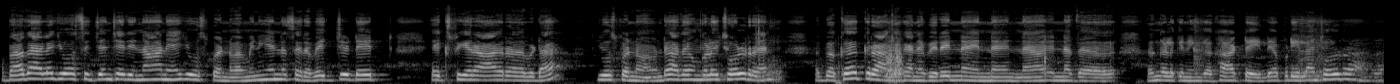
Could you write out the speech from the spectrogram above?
அப்போ அதால் யோசித்தேன் சரி நானே யூஸ் பண்ணுவேன். மினி என்ன செய்கிற வெஜ் டேட் எக்ஸ்பயர் ஆகிறத விட யூஸ் பண்ணுவேன் அதை உங்களுக்கு சொல்கிறேன் இப்போ கேட்குறாங்க கன பேர் என்ன என்ன என்ன என்னதை எங்களுக்கு நீங்கள் காட்ட இல்லை? அப்படியெல்லாம் சொல்கிறாங்க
